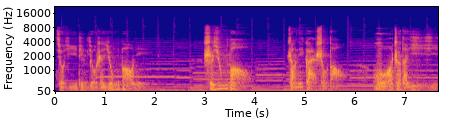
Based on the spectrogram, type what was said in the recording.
就一定有人拥抱你。是拥抱，让你感受到活着的意义，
